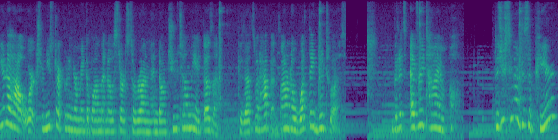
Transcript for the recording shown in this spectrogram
you know how it works. When you start putting your makeup on, that nose starts to run, and don't you tell me it doesn't. Because that's what happens. I don't know what they do to us. But it's every time. Oh, did you see that disappear?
